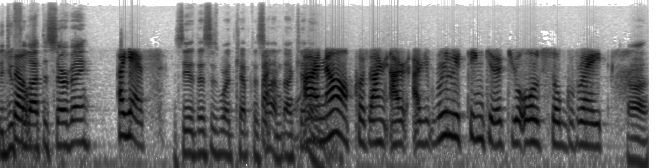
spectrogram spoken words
Did you so- fill out the survey? Uh, yes. See, this is what kept us on. I'm not kidding. I know, because I, I I really think that you're all so great. Oh,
